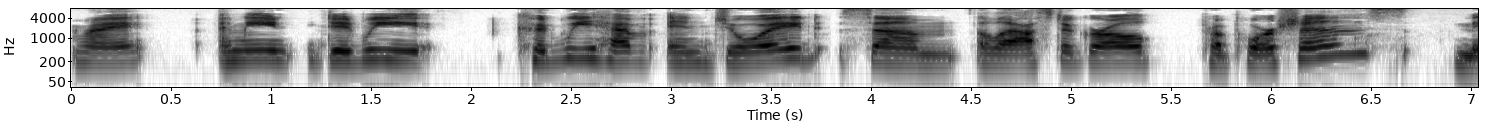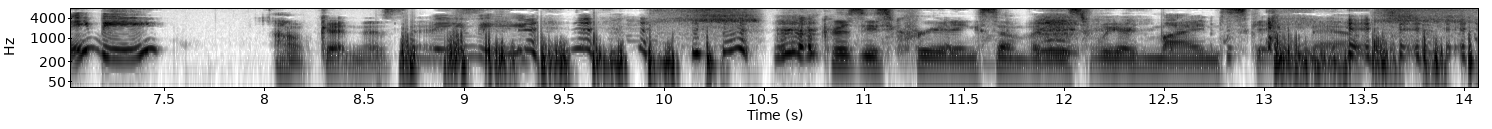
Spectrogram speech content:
Right. I mean, did we could we have enjoyed some Elastigirl proportions? Maybe. Oh goodness. Maybe. Chrissy's creating somebody's weird mindscape now.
